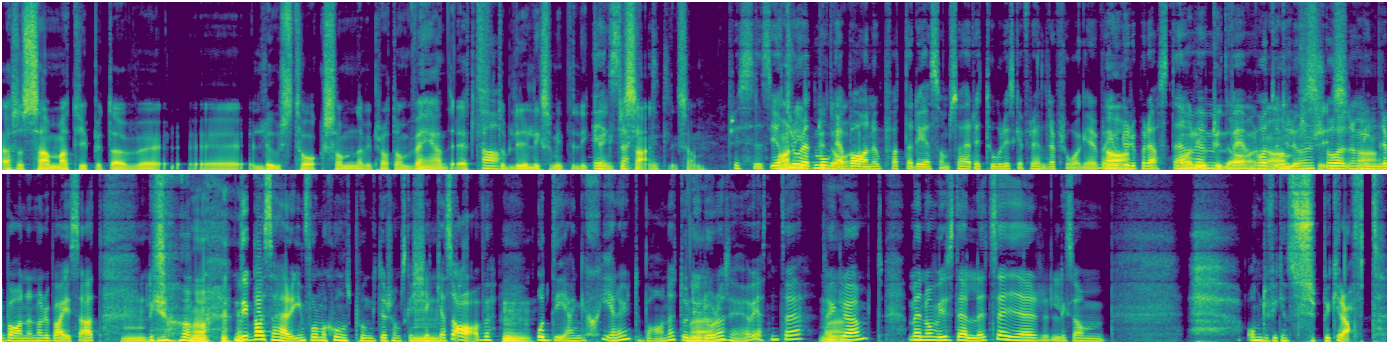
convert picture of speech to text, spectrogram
Alltså samma typ av eh, loose talk som när vi pratar om vädret. Ja. Då blir det liksom inte lika Exakt. intressant. Liksom. precis. Jag tror att många idag barn då? uppfattar det som så här retoriska föräldrafrågor. Vad Ja. gjorde du på rasten? Vem, idag? vem åt du Ja, till lunch? precis. Och de Ja. mindre barnen, har du bajsat? Mm. Liksom. Ja. Det är bara så här informationspunkter som ska Mm. checkas av. Mm. Och det engagerar ju inte barnet och det är Nej. då de säger, jag vet inte, jag har glömt. Men om vi istället säger liksom, om du fick en superkraft.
